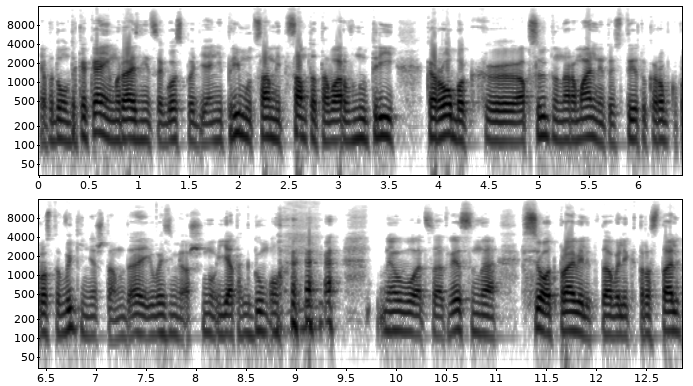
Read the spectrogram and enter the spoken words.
Я подумал, да какая им разница, господи, они примут сам, сам-то товар внутри коробок э, абсолютно нормальный. То есть ты эту коробку просто выкинешь там, да, и возьмешь. Ну, я так думал. Вот, соответственно, все, отправили туда в электросталь.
